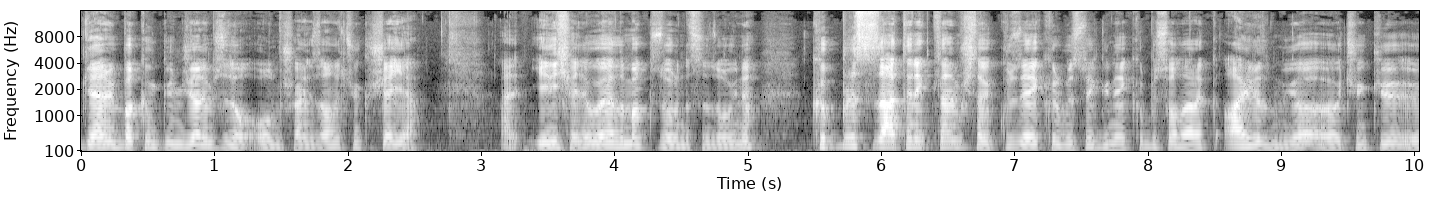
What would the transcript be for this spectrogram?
genel bir bakım güncellemesi de ol- olmuş aynı zamanda. Çünkü şey ya. Yani yeni şeylere uyarlamak zorundasınız oyunu. Kıbrıs zaten eklenmiş tabii. Kuzey Kıbrıs ve Güney Kıbrıs olarak ayrılmıyor. Ee, Çünkü e,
